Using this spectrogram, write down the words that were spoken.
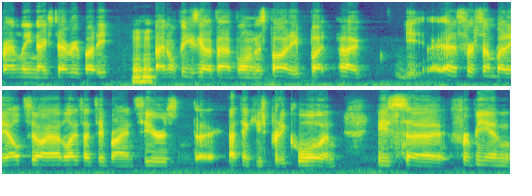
friendly, nice to everybody. Mhm. I don't think he's got a bad bone in his body. But uh, as for somebody else who I idolize, I'd say Brian Sears. Uh, I think he's pretty cool, and he's uh, for being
